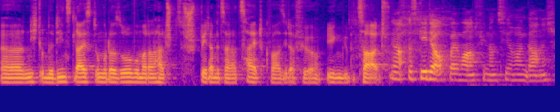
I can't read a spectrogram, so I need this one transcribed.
äh, nicht um eine Dienstleistung oder so, wo man dann halt später mit seiner Zeit quasi dafür irgendwie bezahlt. Ja, das geht ja auch bei Warenfinanzierern gar nicht.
